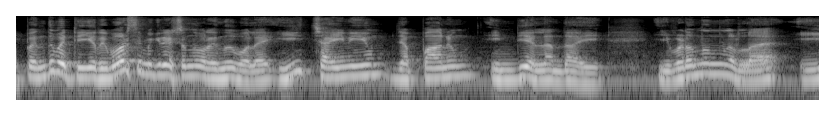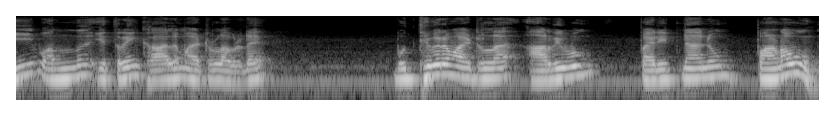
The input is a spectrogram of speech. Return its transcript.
ഇപ്പം എന്ത് പറ്റി? ഈ റിവേഴ്സ് ഇമിഗ്രേഷൻ എന്ന് പറയുന്നത് പോലെ ഈ ചൈനയും ജപ്പാനും ഇന്ത്യ എല്ലാം എന്തായി? ഇവിടെ നിന്നുള്ള ഈ വന്ന് ഇത്രയും കാലമായിട്ടുള്ള അവരുടെ ബുദ്ധിപരമായിട്ടുള്ള അറിവും പരിജ്ഞാനവും പണവും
